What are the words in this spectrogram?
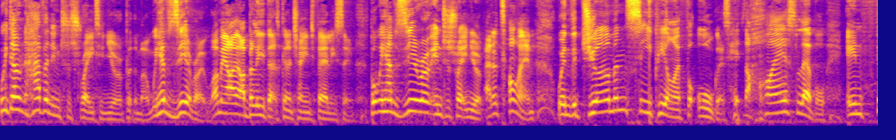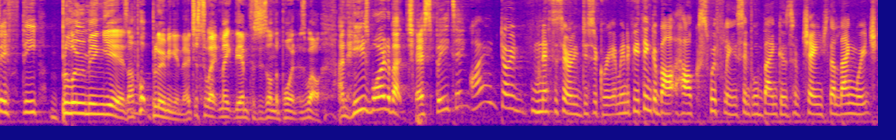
We don't have an interest rate in Europe at the moment. We have zero. I mean, I, I believe that's going to change fairly soon. But we have zero interest rate in Europe at a time when the German CPI for August hit the highest level in 50 blooming years. I put blooming in there just to make the emphasis on the point as well. And he's worried about chest beating? I don't necessarily disagree. I mean, if you think about how swiftly central bankers have changed their language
